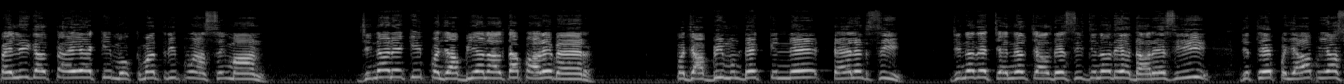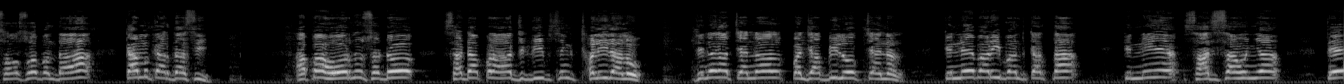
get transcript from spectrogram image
ਪਹਿਲੀ ਗੱਲ ਤਾਂ ਇਹ ਹੈ ਕਿ ਮੁੱਖ ਮੰਤਰੀ ਭਗਵੰਤ ਸਿੰਘ ਮਾਨ, ਜਿਨ੍ਹਾਂ ਨੇ ਕਿ ਪੰਜਾਬੀਆਂ ਨਾਲ ਤਾਂ ਪਾਲੇ ਬੈਰ, ਪੰਜਾਬੀ ਮੁੰਡੇ ਕਿੰਨੇ ਟੈਲੈਂਟ ਸੀ, ਜਿਨ੍ਹਾਂ ਦੇ ਚੈਨਲ ਚੱਲਦੇ ਸੀ, ਜਿਨ੍ਹਾਂ ਦੇ ਅਦਾਰੇ ਸੀ, ਜਿੱਥੇ 50 50 100 100 ਬੰਦਾ ਕੰਮ ਕਰਦਾ ਸੀ। ਆਪਾਂ ਹੋਰ ਨੂੰ ਛੱਡੋ, ਸਾਡਾ ਭਰਾ ਜਗਦੀਪ ਸਿੰਘ ਥਲੀ ਲਾ ਲਓ, ਜਿਨ੍ਹਾਂ ਦਾ ਚੈਨਲ ਪੰਜਾਬੀ ਲੋਕ ਚੈਨਲ ਕਿੰਨੇ ਵਾਰੀ ਬੰਦ ਕਰਤਾ, ਕਿੰਨੇ ਸਾਜ਼ਿਸ਼ਾਂ ਹੋਈਆਂ ਤੇ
